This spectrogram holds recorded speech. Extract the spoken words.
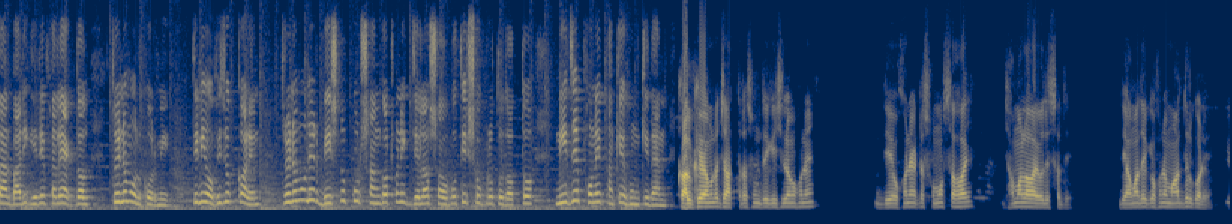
তার বাড়ি ঘিরে ফেলে একদল তৃণমূল কর্মী। তিনি অভিযোগ করেন তৃণমূলের বিষ্ণুপুর সাংগঠনিক জেলা সভাপতি সুব্রত দত্ত নিজে ফোনে তাকে হুমকি দেন। কালকে আমরা যাত্রা শুনতে গিয়েছিলাম ওখানে দিয়ে ওখানে একটা সমস্যা হয় ঝামেলা হয় ওদের সাথে। দিয়ে আমাদেরকে ওখানে মারধর করে। কি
